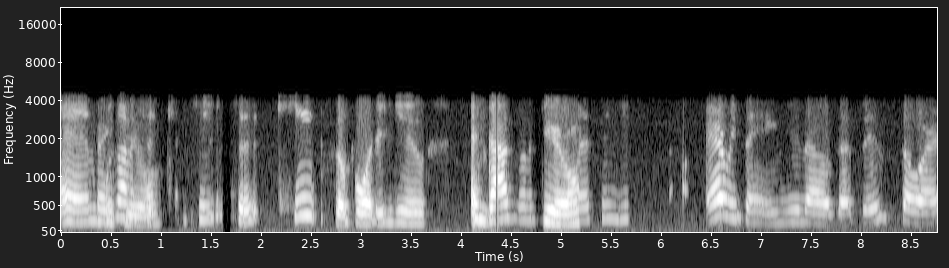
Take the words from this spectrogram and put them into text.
and we're Thank going you. to continue to keep supporting you, and God's going to keep you. blessing you. Everything you know that's in store.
